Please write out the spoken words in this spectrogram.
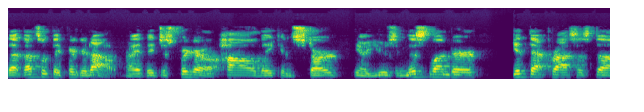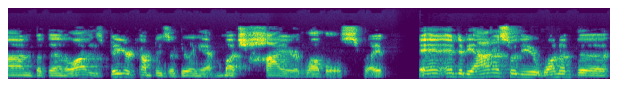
that, that's what they figured out, right? They just figure out how they can start, you know, using this lender, get that process done. But then a lot of these bigger companies are doing it at much higher levels, right? And, and to be honest with you, one of the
